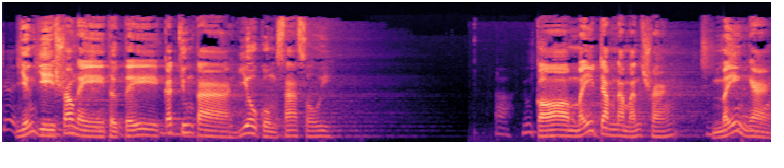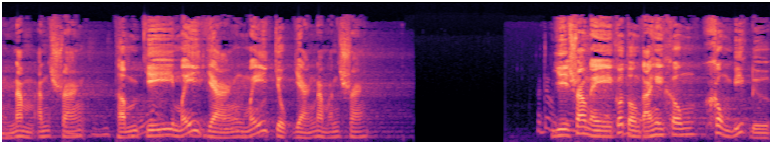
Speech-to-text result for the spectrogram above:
Những gì sao này thực tế cách chúng ta vô cùng xa xôi. Có mấy trăm năm ánh sáng, Mấy ngàn năm ánh sáng. Thậm chí mấy dạng Mấy chục dạng năm ánh sáng. Vì sao này có tồn tại hay không Không biết được.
